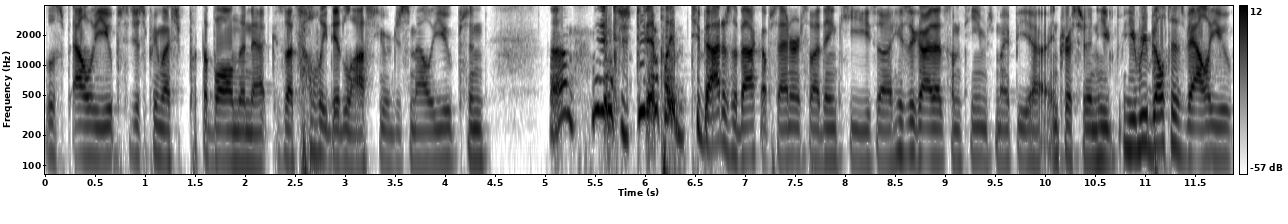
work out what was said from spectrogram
those alley oops to just pretty much put the ball in the net because that's all he did last year, just some alley oops, and um, he didn't he didn't play too bad as a backup center. So I think he's uh, he's a guy that some teams might be uh, interested in. He he rebuilt his value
